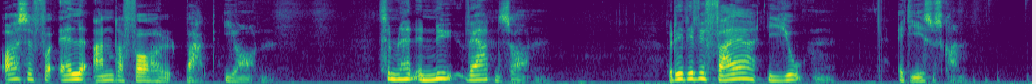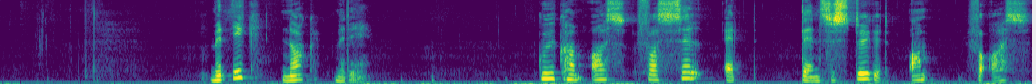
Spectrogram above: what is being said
også for alle andre forhold bagt i orden. Simpelthen en ny verdensorden. Og det er det, vi fejrer i julen, at Jesus kom. Men ikke nok med det. Gud kom også for selv at danse stykket om for os.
